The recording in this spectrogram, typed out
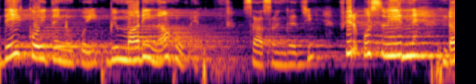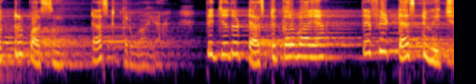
ਦੇਖ ਕੋਈ ਤੈਨੂੰ ਕੋਈ ਬਿਮਾਰੀ ਨਾ ਹੋਵੇ। ਸਾਧ ਸੰਗਤ ਜੀ, ਫਿਰ ਉਸ ਵੀਰ ਨੇ ਡਾਕਟਰ ਪਾਸੋਂ ਟੈਸਟ ਕਰਵਾਇਆ। ਤੇ ਜਦੋਂ ਟੈਸਟ ਕਰਵਾਇਆ ਤੇ ਫਿਰ ਟੈਸਟ ਵਿੱਚ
